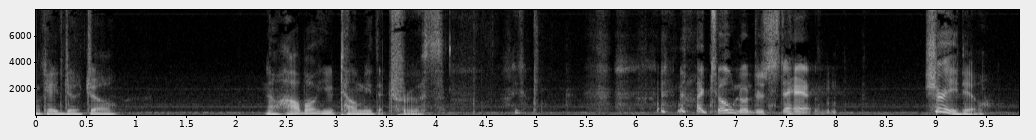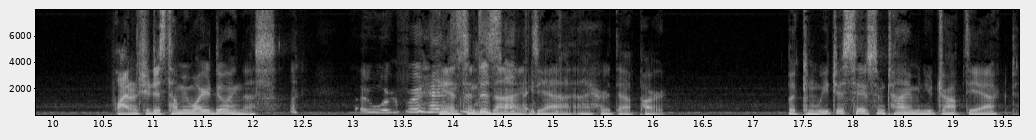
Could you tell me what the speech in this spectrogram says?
Okay, jo- Joe. Now, how about you tell me the truth? I don't understand. Sure, you do. Why don't you just tell me why you're doing this? I work for Hanson, Hanson Designs. Designs. Yeah, I heard that part. But can we just save some time and you drop the act?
